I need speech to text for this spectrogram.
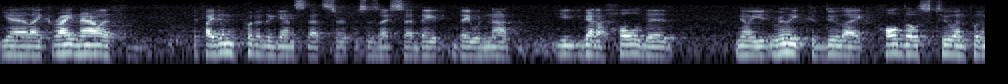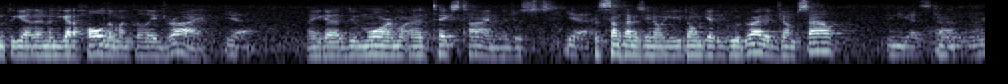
Yeah, like right now, if if I didn't put it against that surface, as I said, they they would not. You, you got to hold it. You know, you really could do like hold those two and put them together, and then you got to hold them until they dry. Yeah. And you got to do more and more, and it takes time. It just Yeah. because sometimes you know you don't get it glued right, it jumps out. And you gotta start Yeah. over.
